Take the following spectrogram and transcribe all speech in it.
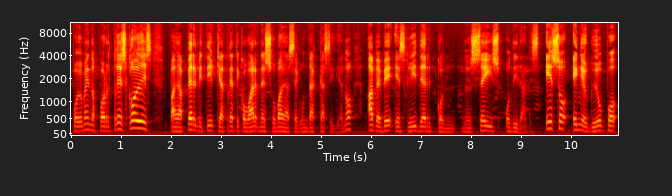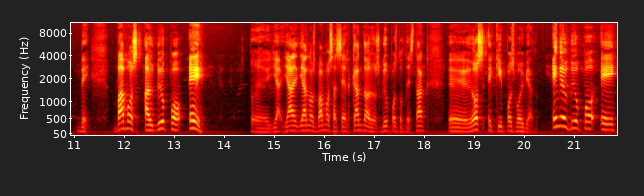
por lo menos por 3 goles, para permitir que Atlético Warnes suba a la segunda casilla, ¿no? ABB es líder con seis unidades. Eso en el grupo D. Vamos al grupo E. Eh, ya, ya, ya, nos vamos acercando a los grupos donde están eh, los equipos bolivianos. En el grupo E,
